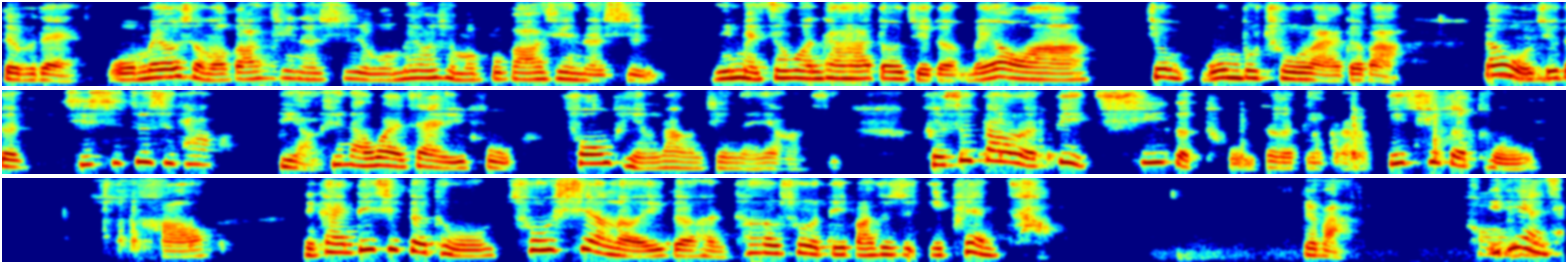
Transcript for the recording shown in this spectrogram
对不对？我没有什么高兴的事，我没有什么不高兴的事。你每次问他，他都觉得没有啊，就问不出来，对吧？那我觉得，其实这是他表现的外在一副。风平浪静的样子，可是到了第七个图这个地方，第七个图，好，你看第七个图出现了一个很特殊的地方，就是一片草，对吧？一片草，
